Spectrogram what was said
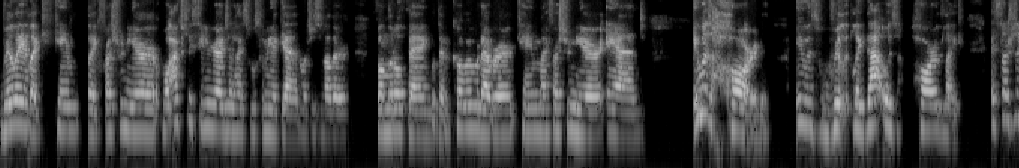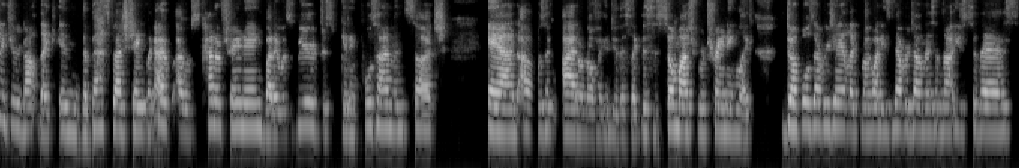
really like came like freshman year. Well, actually senior year I did high school swimming again, which is another fun little thing. But then COVID, whatever, came my freshman year and it was hard. It was really like that was hard, like especially if you're not like in the best best shape. Like I, I was kind of training but it was weird just getting full time and such. And i was like i don't know if i can do this. Like this is so much. We're training like doubles every day. Like my body's never done this. I'm not used to this.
